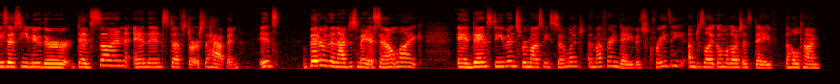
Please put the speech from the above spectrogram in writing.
He says he knew their dead son, and then stuff starts to happen. It's better than I just made it sound like. And Dan Stevens reminds me so much of my friend Dave. It's crazy. I'm just like, oh my gosh, that's Dave the whole time.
